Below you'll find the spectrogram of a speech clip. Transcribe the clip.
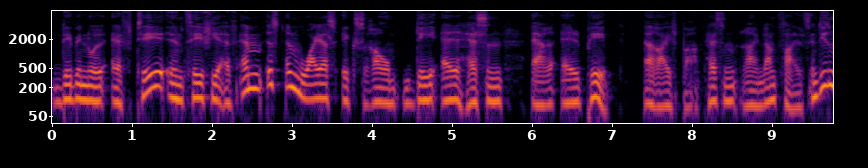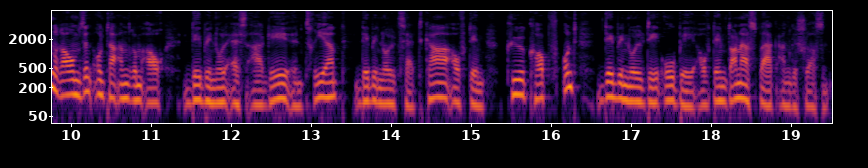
DB0FT in C4FM ist im Wires X-Raum DL Hessen RLP erreichbar. Hessen, Rheinland-Pfalz. In diesem Raum sind unter anderem auch DB0SAG in Trier, DB0ZK auf dem Kühlkopf und DB0DOB auf dem Donnersberg angeschlossen.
